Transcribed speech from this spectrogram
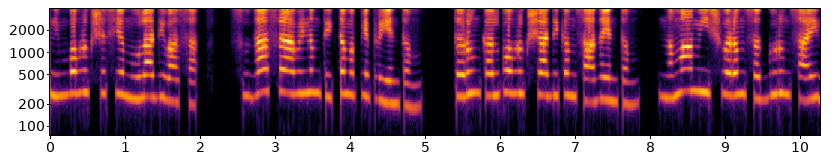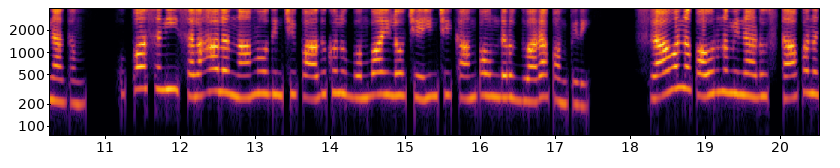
నింబవృక్షస్య మూలాదివాస సుధాశ్రావిణం తిక్తమప్యప్రియంతం తరుం కల్పవృక్షాధికం సాధయంతం నమామీశ్వరం సద్గురుం సాయినాథం. ఉపాసనీ సలహాల నామోదించి పాదుకలు బొంబాయిలో చేయించి కాంపౌండరు ద్వారా పంపిరి. శ్రావణ పౌర్ణమి నాడు స్థాపన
